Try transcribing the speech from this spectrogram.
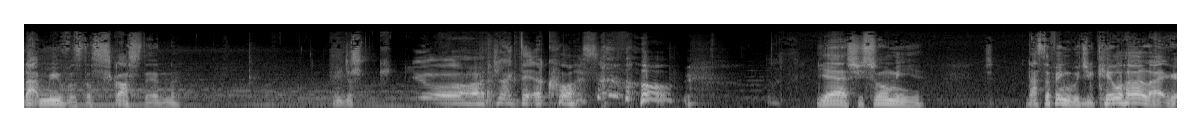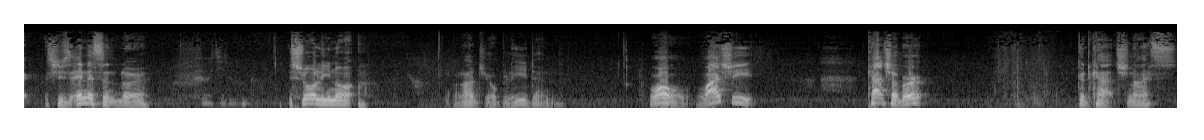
that move was disgusting. He just oh, dragged it across. yeah, she saw me. That's the thing. Would you kill her? Like, she's innocent though. Surely not. Blood, you're bleeding. Whoa, why is she... Catch her, bro. Good catch, nice.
